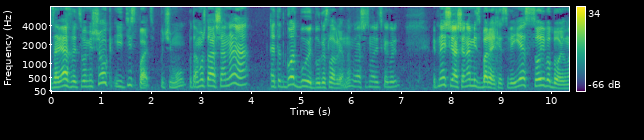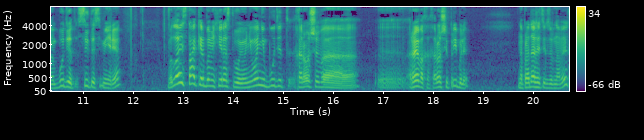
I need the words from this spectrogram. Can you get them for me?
завязывать свой мешок и идти спать. Почему? Потому что Ашана, этот год будет благословленным. Раша, смотрите, как говорит. Мипнейши Ашана мизбарехис, вие соева бойл, будет сытость в мире. Влой стакер бамихираствой, у него не будет хорошего э, реваха, хорошей прибыли на продаже этих зерновых.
